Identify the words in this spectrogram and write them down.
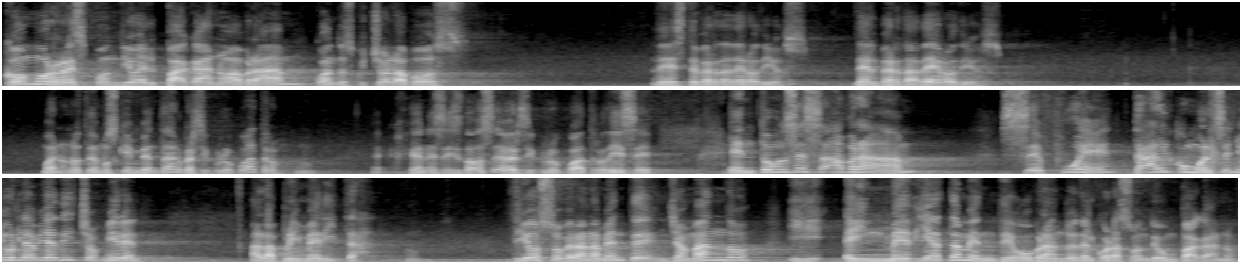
¿cómo respondió el pagano Abraham cuando escuchó la voz de este verdadero Dios, del verdadero Dios? Bueno, no tenemos que inventar, versículo 4. Génesis 12, versículo 4 dice, entonces Abraham se fue tal como el Señor le había dicho. Miren, a la primerita. Dios soberanamente llamando y, e inmediatamente obrando en el corazón de un pagano.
